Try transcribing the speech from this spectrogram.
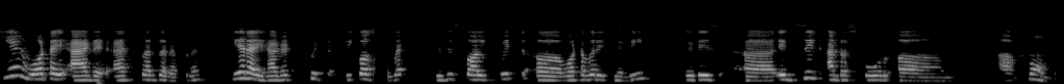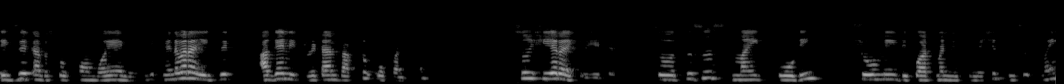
Here what I added as per the reference. Here I added quit because this is called quit uh, whatever it may be. It is uh, exit underscore um, uh, form. Exit underscore form. Why I am using it. Whenever I exit, again it return back to open form. So here I created. So this is my coding. Show me department information. This is my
